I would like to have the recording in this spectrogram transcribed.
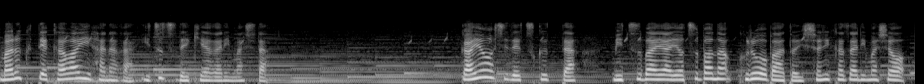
丸くて可愛い花が5つ出来上がりました。画用紙で作った三つ葉や四つ葉のクローバーと一緒に飾りましょう。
